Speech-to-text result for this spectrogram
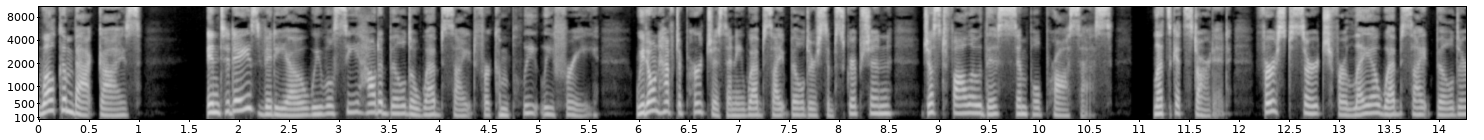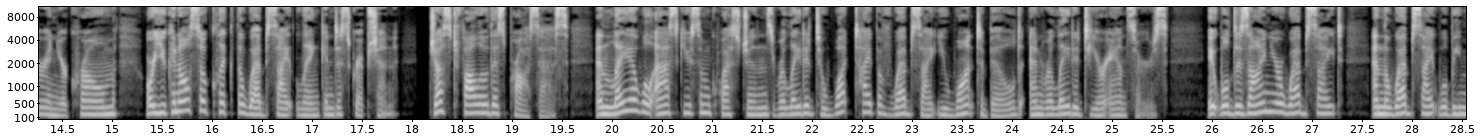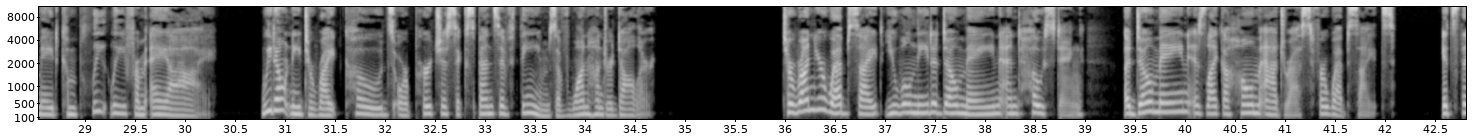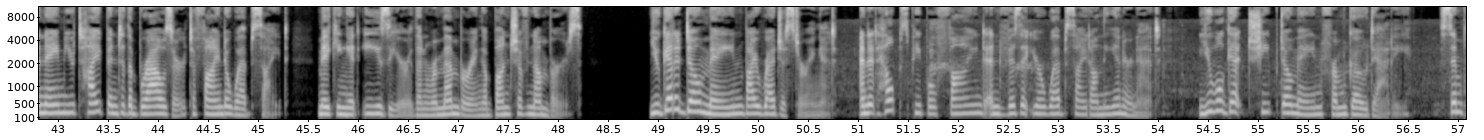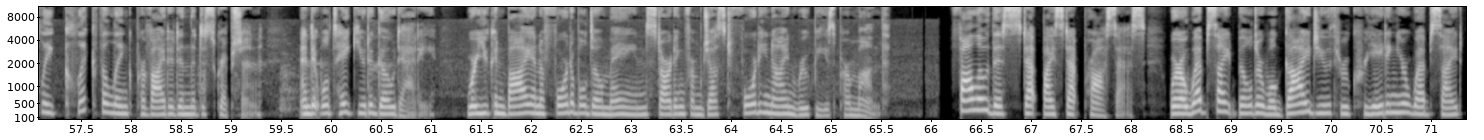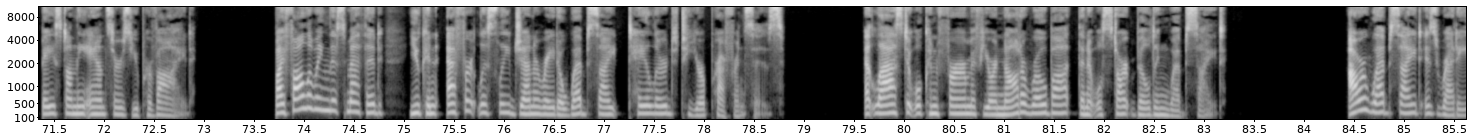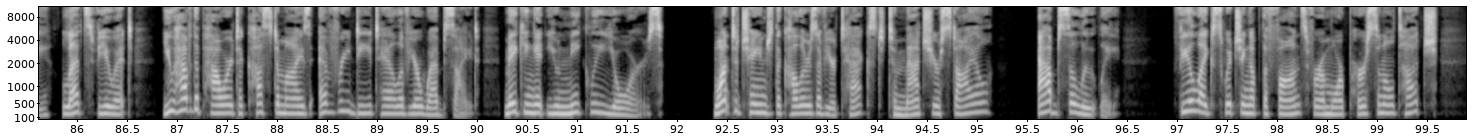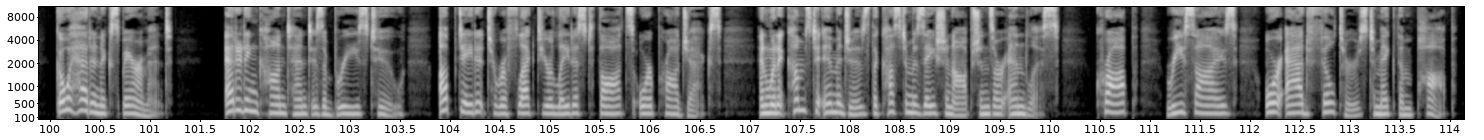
Welcome back, guys. In today's video, we will see how to build a website for completely free. We don't have to purchase any website builder subscription, just follow this simple process. Let's get started. First, search for Leia Website Builder in your Chrome, or you can also click the website link in description. Just follow this process, and Leia will ask you some questions related to what type of website you want to build and related to your answers. It will design your website, and the website will be made completely from AI. We don't need to write codes or purchase expensive themes of $100. To run your website, you will need a domain and hosting. A domain is like a home address for websites. It's the name you type into the browser to find a website, making it easier than remembering a bunch of numbers. You get a domain by registering it, and it helps people find and visit your website on the internet you will get cheap domain from GoDaddy. Simply click the link provided in the description, and it will take you to GoDaddy, where you can buy an affordable domain starting from just 49 rupees per month. Follow this step by step process, where a website builder will guide you through creating your website based on the answers you provide. By following this method, you can effortlessly generate a website tailored to your preferences. At last, it will confirm if you're not a robot, then it will start building website. Our website is ready. Let's view it. You have the power to customize every detail of your website, making it uniquely yours. Want to change the colors of your text to match your style? Absolutely. Feel like switching up the fonts for a more personal touch? Go ahead and experiment. Editing content is a breeze too. Update it to reflect your latest thoughts or projects. And when it comes to images, the customization options are endless. Crop, resize, or add filters to make them pop.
